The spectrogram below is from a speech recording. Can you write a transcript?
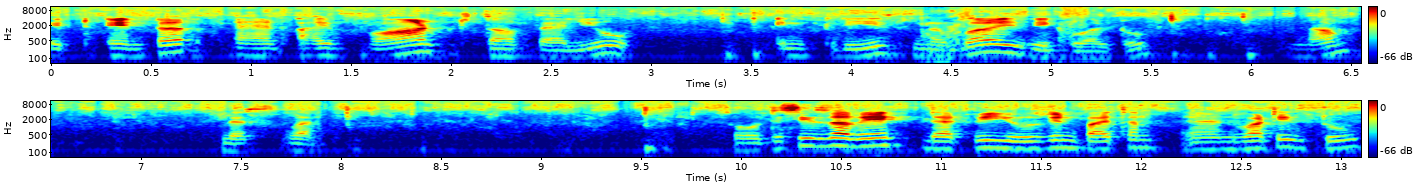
hit enter and I want the value increase number is equal to num plus 1 so this is the way that we used in Python and what is do?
